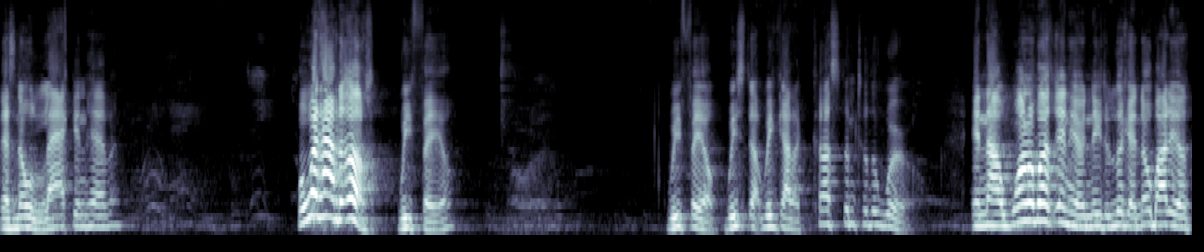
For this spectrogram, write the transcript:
There's no lack in heaven. Well, what happened to us? We fail. We fail. We, start, we got accustomed to the world. And now one of us in here need to look at nobody else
